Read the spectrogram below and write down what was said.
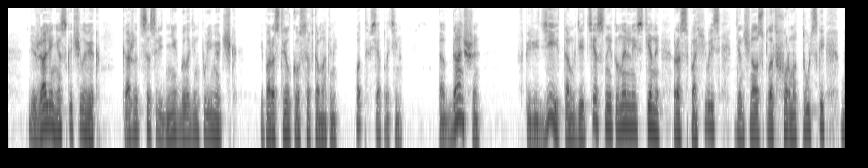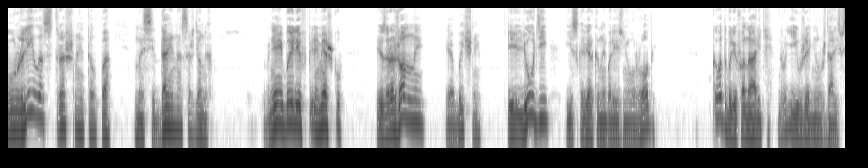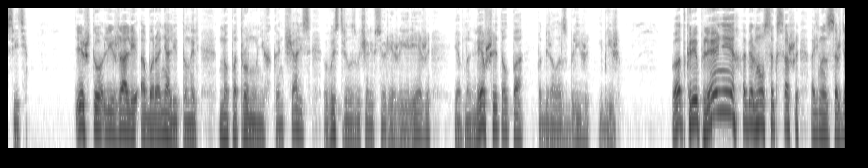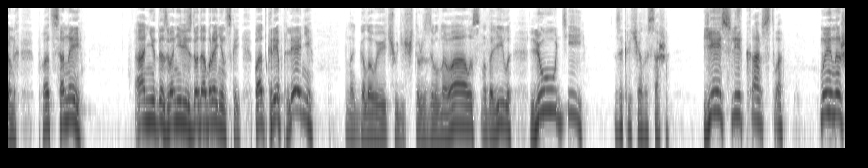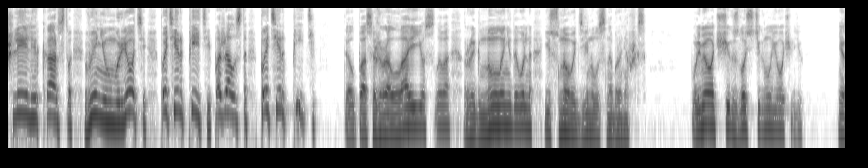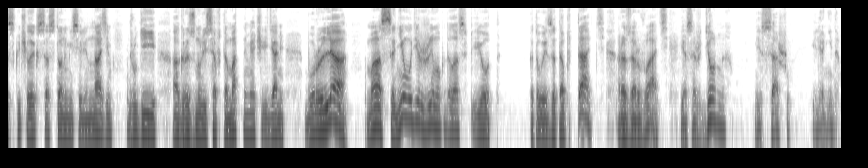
лежали несколько человек. Кажется, среди них был один пулеметчик и пара стрелков с автоматами. Вот вся плотина. А дальше Впереди, там, где тесные туннельные стены распахивались, где начиналась платформа Тульской, бурлила страшная толпа, наседая на осажденных. В ней были вперемешку и зараженные, и обычные, и люди, и исковерканные болезнью уроды. У кого-то были фонарики, другие уже не нуждались в свете. Те, что лежали, обороняли туннель, но патроны у них кончались, выстрелы звучали все реже и реже, и обнаглевшая толпа подбиралась ближе и ближе. «Подкрепление!» — обернулся к Саше один из осажденных. «Пацаны! Они дозвонились до Добрынинской! Подкрепление!» Многоголовое чудище тоже заволновалось, надавило. «Люди!» — закричала Саша. Есть лекарство. Мы нашли лекарство. Вы не умрете. Потерпите, пожалуйста, потерпите. Толпа сожрала ее слова, рыгнула недовольно и снова двинулась на оборонявшихся. Пулеметчик зло стегнул ее очередью. Несколько человек со стонами сели на земь, другие огрызнулись автоматными очередями. Бурля, масса неудержимо подалась вперед готовые затоптать, разорвать и осажденных, и Сашу, и Леонида.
